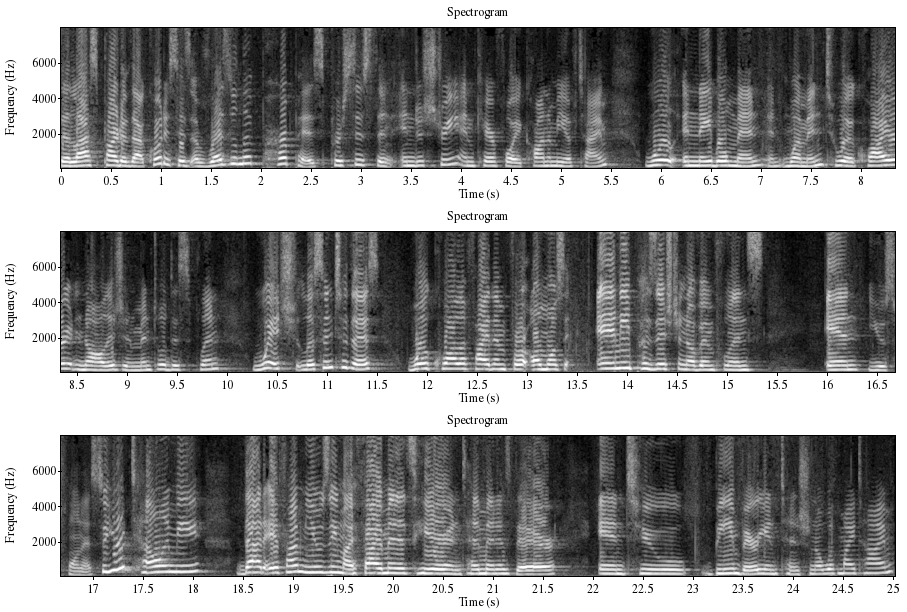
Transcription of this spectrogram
the last part of that quote it says a resolute purpose persistent industry and careful economy of time will enable men and women to acquire knowledge and mental discipline which listen to this will qualify them for almost any position of influence and usefulness. So you're telling me that if i'm using my five minutes here and ten minutes there into being very intentional with my time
